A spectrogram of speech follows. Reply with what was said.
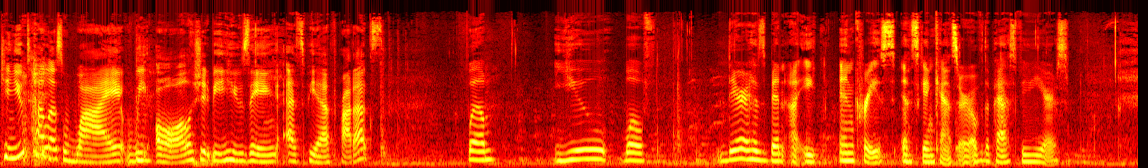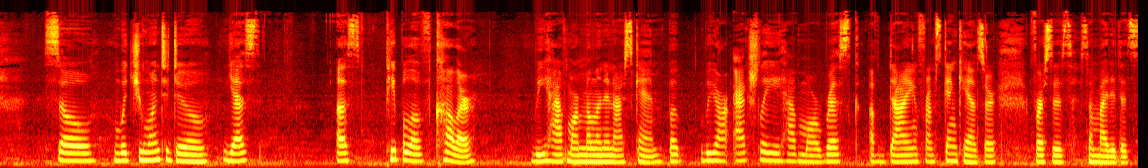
Can you tell us why we all should be using SPF products? well you well there has been an increase in skin cancer over the past few years so what you want to do yes us people of color we have more melanin in our skin but we are actually have more risk of dying from skin cancer versus somebody that's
